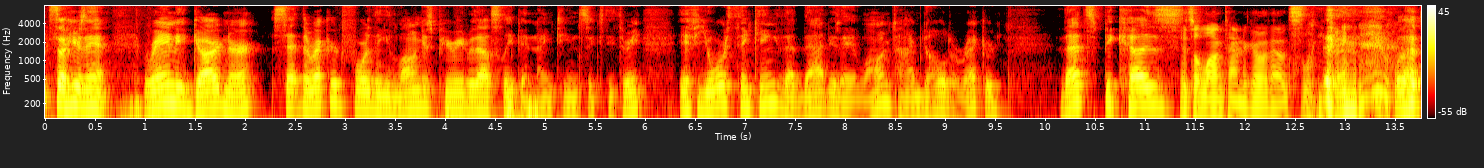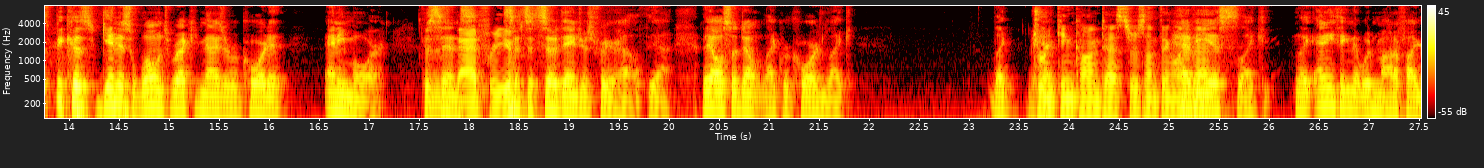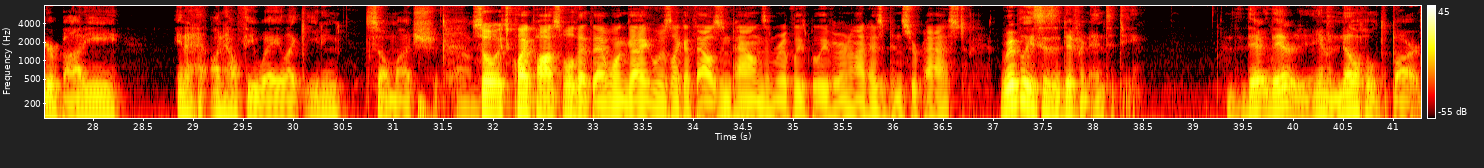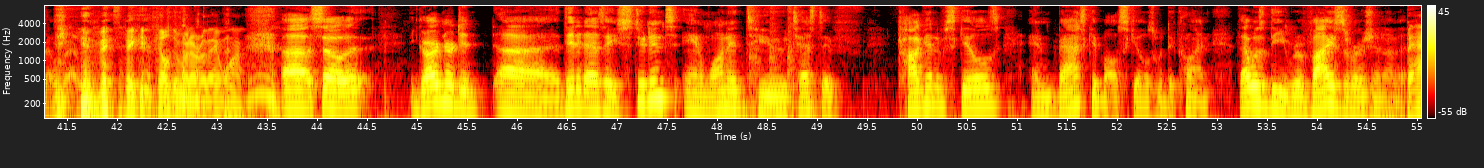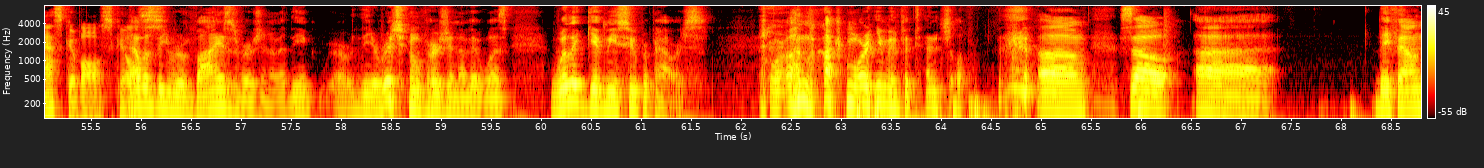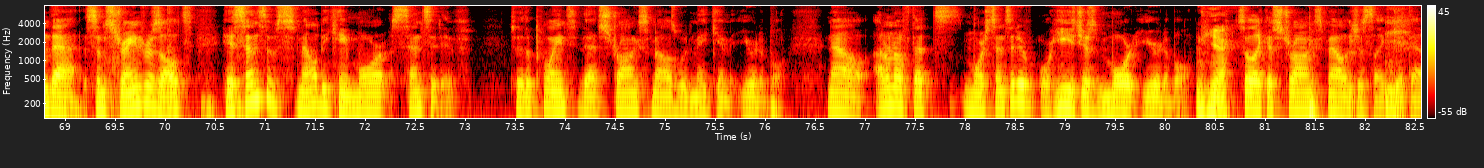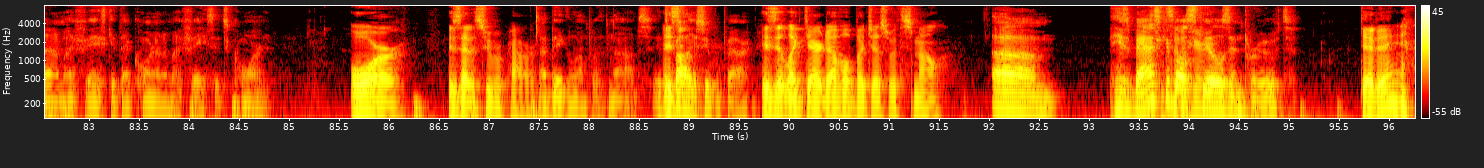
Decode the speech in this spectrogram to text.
so here's a hint. Randy Gardner set the record for the longest period without sleep in 1963. If you're thinking that that is a long time to hold a record, that's because it's a long time to go without sleeping well, that's because Guinness won't recognize or record it anymore. 'Cause it's bad for you? Since it's so dangerous for your health. Yeah. They also don't like record like like drinking contests or something like that. heaviest like like anything that would modify your body in an unhealthy way, like eating so much. Um, So it's quite possible that that one guy who was like a thousand pounds in Ripley's Believe It or Not has been surpassed. Ripley's is a different entity. They're they're you know no holds barred over at they, they can they'll do whatever they want. Uh, so uh, Gardner did uh, did it as a student and wanted to test if cognitive skills and basketball skills would decline. That was the revised version of it. Basketball skills. That was the revised version of it. the The original version of it was, "Will it give me superpowers, or unlock more human potential?" Um, so uh, they found that some strange results. His sense of smell became more sensitive, to the point that strong smells would make him irritable. Now I don't know if that's more sensitive or he's just more irritable. yeah. So like a strong smell is just like get that out of my face, get that corn out of my face. It's corn. Or is that a superpower? a big lump with knobs. It's Is- probably a superpower. Is it like Daredevil but just with smell? Um, his basketball skills improved, Did it?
